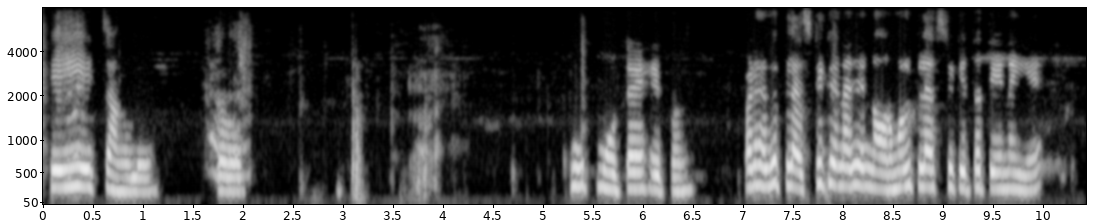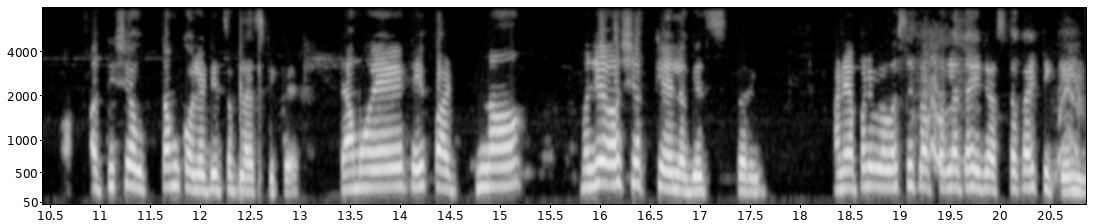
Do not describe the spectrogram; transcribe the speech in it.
हेही एक चांगले कवर खूप मोठं आहे हे पण. पण ह्याचं प्लॅस्टिक आहे ना जे नॉर्मल प्लॅस्टिक येतं ते नाहीये. अतिशय उत्तम क्वालिटीचं प्लॅस्टिक आहे. त्यामुळे हे फाटणं म्हणजे अशक्य आहे लगेच तरी. आणि आपण व्यवस्थित वापरलं तर हे जास्त काय टिकेल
